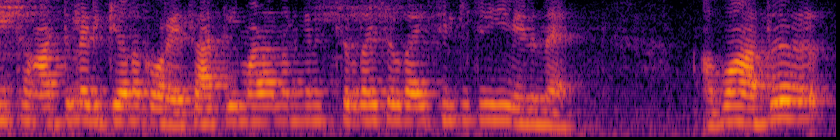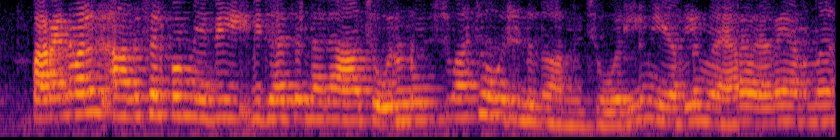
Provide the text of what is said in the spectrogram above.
ഈ ചാറ്റിലടിക്കാന്നൊക്കെ പറയാം. ചാറ്റിൽ മഴ എന്നിങ്ങനെ ചെറുതായി ചെറുതായി ചിരിക്കി ചിരി വരുന്നത് അപ്പോൾ അത് പറയുന്ന പോലെ ആൾ ചിലപ്പോൾ മേ ബി വിചാരിച്ചിട്ടുണ്ടാകും ആ ചോറിനോട് ചോദിച്ചു ആ ചോരുണ്ടെന്ന് പറഞ്ഞു. ചോരിലും എയറിലും വേറെ വേറെയാണെന്ന്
